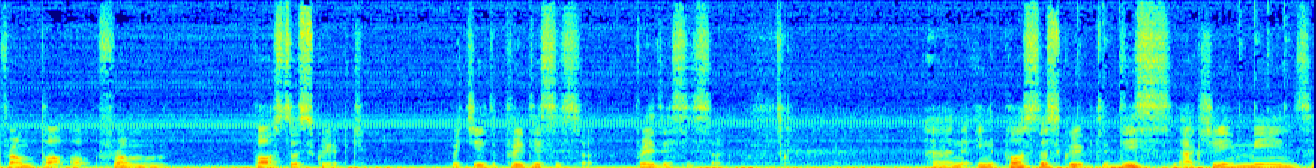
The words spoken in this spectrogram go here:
from po- from PostScript, which is the predecessor predecessor. And in PostScript, this actually means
